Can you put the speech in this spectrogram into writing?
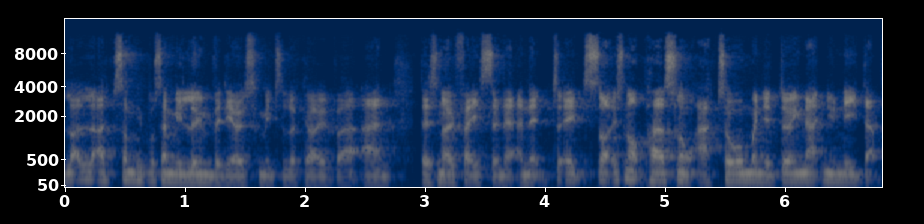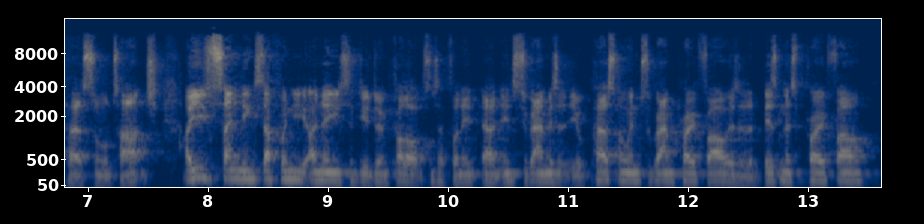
Like, some people send me Loom videos for me to look over, and there's no face in it, and it, it's it's not personal at all. And when you're doing that, you need that personal touch. Are you sending stuff when you? I know you said you're doing follow ups and stuff on uh, Instagram. Is it your personal Instagram profile? Is it a business profile?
